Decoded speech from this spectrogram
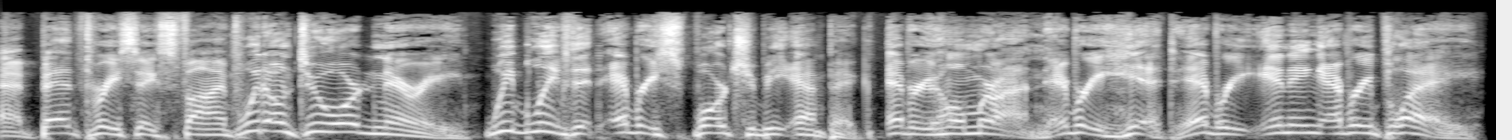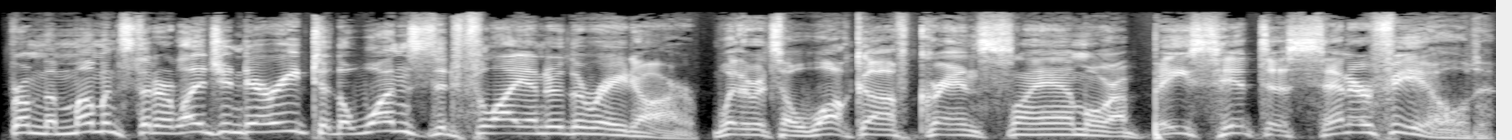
At Bet365, we don't do ordinary. We believe that every sport should be epic. Every home run, every hit, every inning, every play. From the moments that are legendary to the ones that fly under the radar. Whether it's a walk-off grand slam or a base hit to center field.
